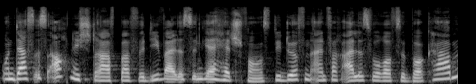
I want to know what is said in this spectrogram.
Und das ist auch nicht strafbar für die, weil das sind ja Hedgefonds. Die dürfen einfach alles, worauf sie Bock haben.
